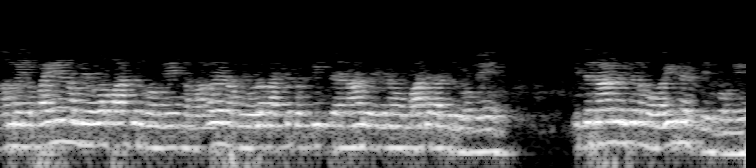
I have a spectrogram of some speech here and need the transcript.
நம்ம எங்க பையனை நம்ம எவ்வளவு பார்த்துருக்கோமே இந்த மகளை நம்ம எவ்வளவு கஷ்டப்பட்டு இத்தனை நாள் வரைக்கும் நம்ம பாதுகாத்துருக்கோமே இத்தனை நாள் வரைக்கும் நம்ம வழி நடத்திருக்கோமே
